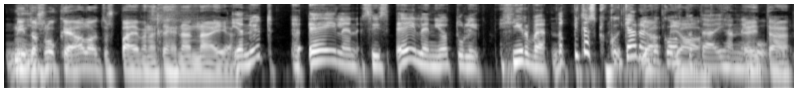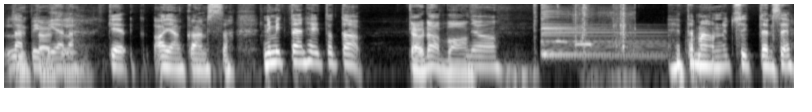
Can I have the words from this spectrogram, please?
Niin, Niin. tuossa lukee aloituspäivänä tehdään näin. Ja, Ja nyt eilen, siis eilen jo tuli hirveä, no pitäisikö, käydäänkö Ja- kohta tämä ihan niin tää- läpi vielä ke- ajan kanssa. Nimittäin hei tota, Käydään vaan. joo, Ja tämä on nyt sitten se,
